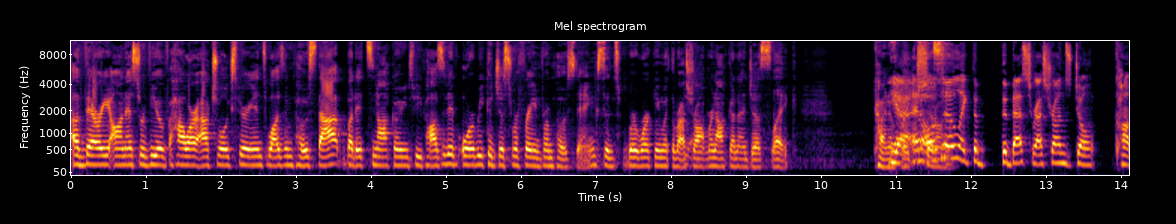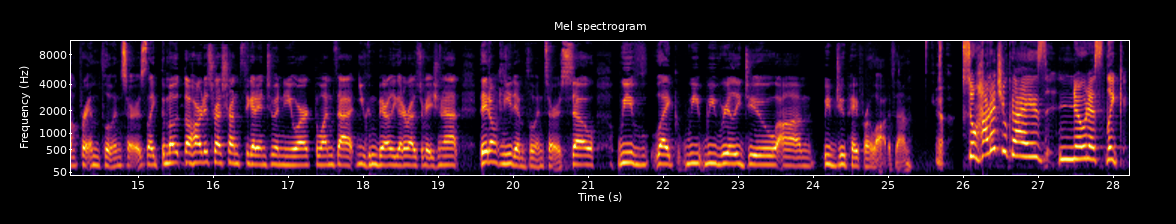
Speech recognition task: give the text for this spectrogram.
a very honest review of how our actual experience was and post that, but it's not going to be positive, or we could just refrain from posting since we're working with the restaurant. We're not gonna just like kind of yeah, like and sit on also like the the best restaurants don't comp for influencers. Like the mo- the hardest restaurants to get into in New York, the ones that you can barely get a reservation at, they don't need influencers. So we've like we we really do um we do pay for a lot of them. Yeah. So how did you guys notice like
